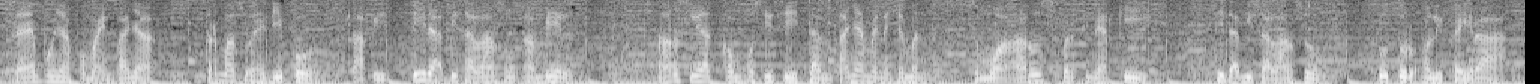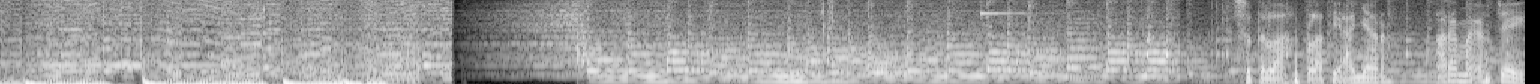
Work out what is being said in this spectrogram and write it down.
Saya punya pemain banyak, termasuk Hedipo, tapi tidak bisa langsung ambil harus lihat komposisi dan tanya manajemen. Semua harus bersinergi, tidak bisa langsung. Tutur Oliveira. Setelah pelatih anyar, Arema FC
